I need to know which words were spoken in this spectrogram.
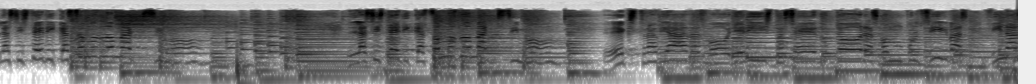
Las histéricas somos lo máximo. Las histéricas somos lo máximo. Extraviadas, boyeristas, seductoras, compulsivas, finas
